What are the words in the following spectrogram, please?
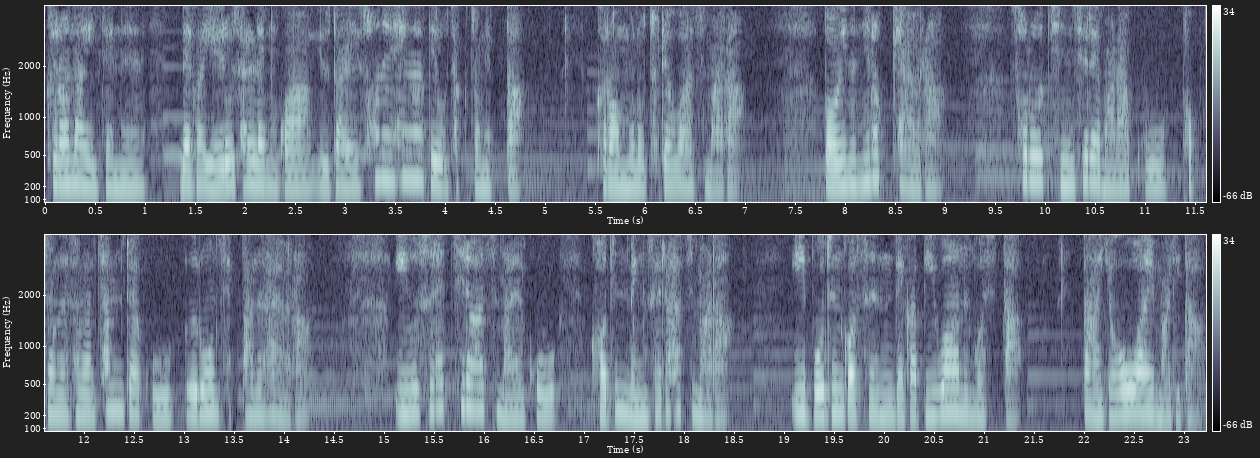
그러나 이제는 내가 예루살렘과 유다의 선을 행하기로 작정했다. 그러므로 두려워하지 마라. 너희는 이렇게 하여라. 서로 진실을 말하고 법정에서는 참되고 의로운 재판을 하여라. 이웃을 해치려 하지 말고 거짓 맹세를 하지 마라. 이 모든 것은 내가 미워하는 것이다. 나 여호와의 말이다.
